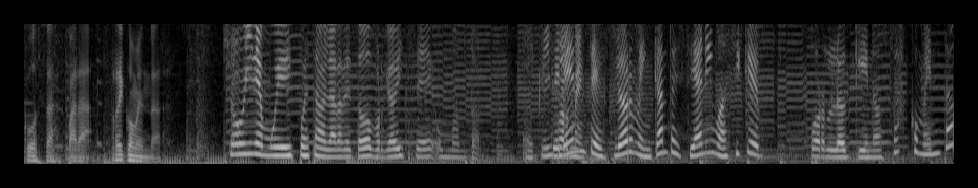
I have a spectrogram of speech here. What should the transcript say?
cosas para recomendar. Yo vine muy dispuesta a hablar de todo porque hoy sé un montón. Excelente, Flor, me encanta ese ánimo, así que por lo que nos has comentado,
